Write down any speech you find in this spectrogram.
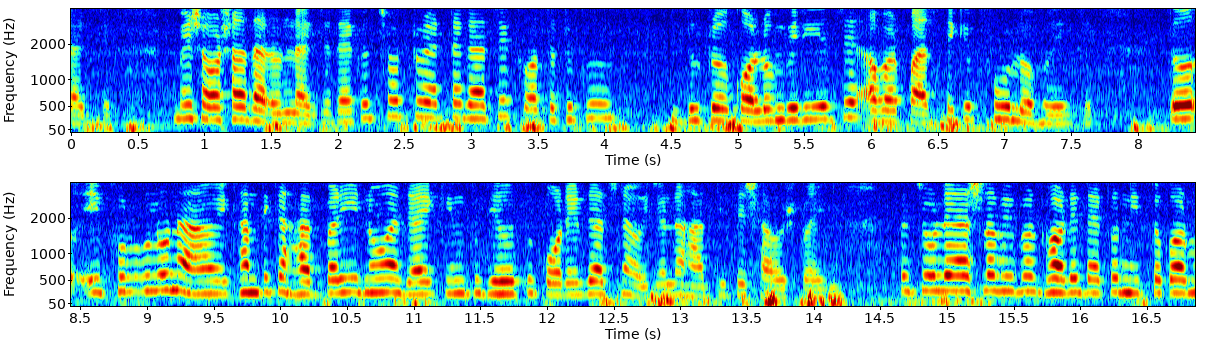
লাগছে, বেশ অসাধারণ লাগছে। দেখো ছোট্ট একটা গাছে কতটুকু দুটো কলম বেরিয়েছে, আবার পাশ থেকে ফুলও হয়েছে। তো এই ফুলগুলো না এখান থেকে হাত বাড়িয়ে নেওয়া যায়, কিন্তু যেহেতু পরের গাছ না, ওই জন্য হাত দিতে সাহস পাইনি। তো চলে আসলাম এবার ঘরে। দেখো নিত্যকর্ম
